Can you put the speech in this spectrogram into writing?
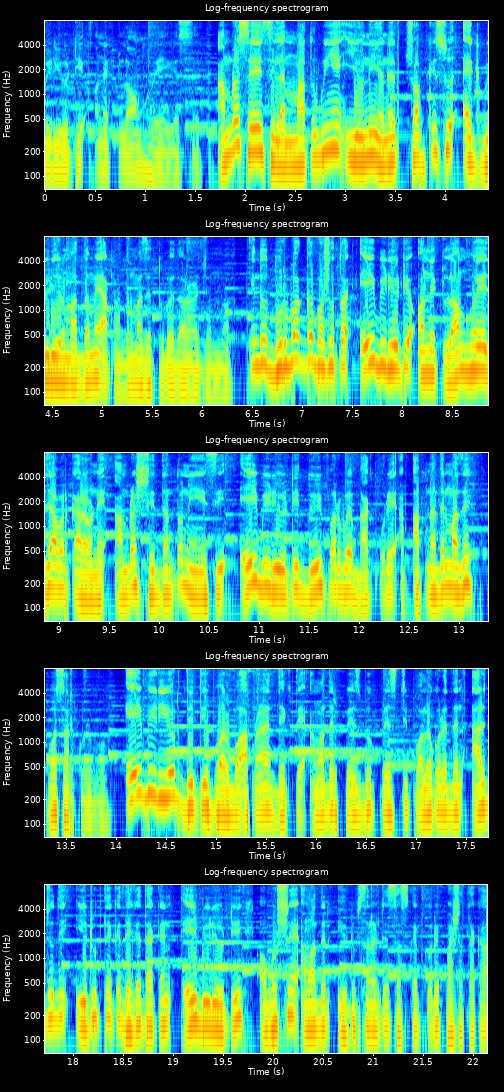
ভিডিওটি অনেক লং হয়ে গেছে। আমরা চেয়েছিলাম মাতুবুইয়া ইউনিয়নের সবকিছু এক ভিডিওর মাধ্যমে আপনাদের মাঝে তুলে ধরার জন্য। কিন্তু দুর্ভাগ্যবশত এই ভিডিওটি অনেক লং হয়ে যাওয়ার কারণে আমরা সিদ্ধান্ত নিয়েছি এই ভিডিওটি দুই পর্বে ভাগ করে আপনাদের মাঝে প্রচার করব। এই ভিডিওর দ্বিতীয় পর্ব আপনারা দেখতে আমাদের ফেসবুক পেজটি ফলো করে দেন। আর যদি ইউটিউব থেকে দেখে থাকেন এই ভিডিওটি, অবশ্যই আমাদের ইউটিউব চ্যানেলটি সাবস্ক্রাইব করে পাশে থাকা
